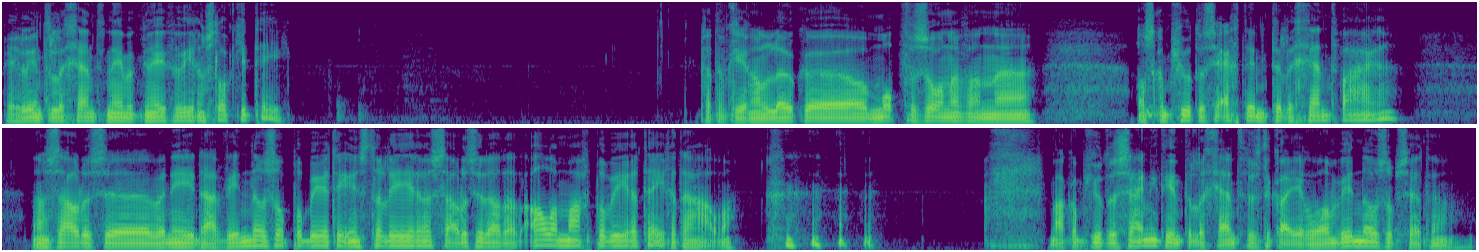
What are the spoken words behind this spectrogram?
Heel intelligent neem ik nu even weer een slokje thee. Ik had een keer een leuke mop verzonnen van uh, als computers echt intelligent waren, dan zouden ze, wanneer je daar Windows op probeert te installeren, zouden ze dat uit alle macht proberen tegen te houden. maar computers zijn niet intelligent, dus dan kan je gewoon Windows opzetten.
